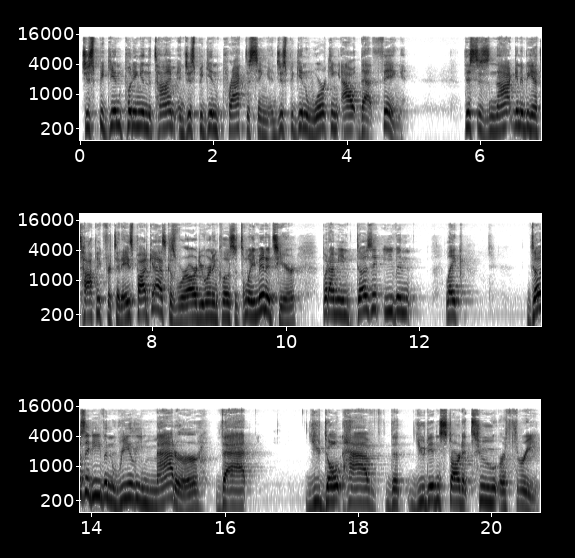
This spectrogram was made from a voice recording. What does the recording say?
Just begin putting in the time and just begin practicing and just begin working out that thing. This is not going to be a topic for today's podcast because we're already running close to 20 minutes here. But I mean, does it even, like, does it even really matter that you don't have the, you didn't start at two or three?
